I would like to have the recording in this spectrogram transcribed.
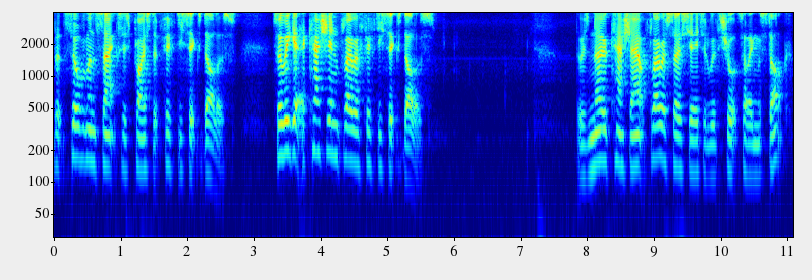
that Silverman Sachs is priced at $56. So we get a cash inflow of $56. There is no cash outflow associated with short selling the stock.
